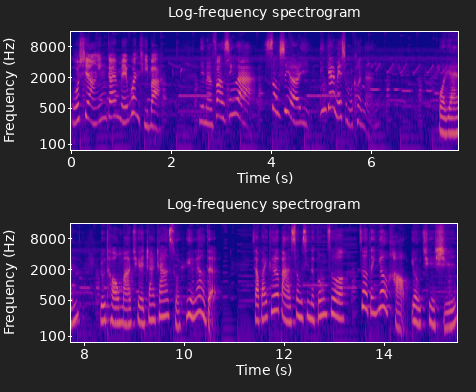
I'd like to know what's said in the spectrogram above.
我想应该没问题吧。你们放心啦，送信而已，应该没什么困难。果然，如同麻雀喳喳所预料的，小白鸽把送信的工作做得又好又确实，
